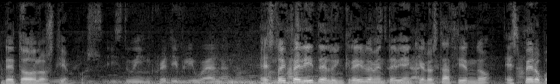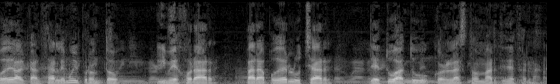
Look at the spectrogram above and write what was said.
de todos los tiempos. Estoy feliz de lo increíblemente bien que lo está haciendo. Espero poder alcanzarle muy pronto y mejorar para poder luchar de tú a tú con el Aston Martin de Fernando.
